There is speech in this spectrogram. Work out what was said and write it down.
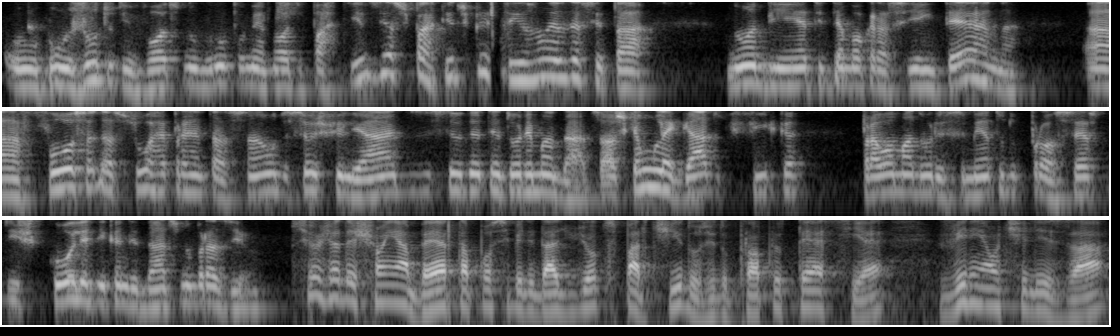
o conjunto de votos no grupo menor de partidos, e esses partidos precisam exercitar, no ambiente de democracia interna, a força da sua representação, dos seus filiados e seus detentores de mandatos. Acho que é um legado que fica para o amadurecimento do processo de escolha de candidatos no Brasil. O senhor já deixou em aberto a possibilidade de outros partidos e do próprio TSE virem a utilizar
